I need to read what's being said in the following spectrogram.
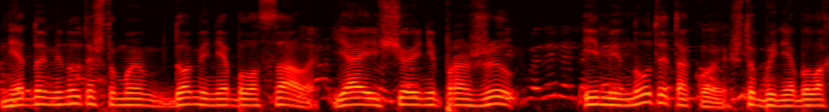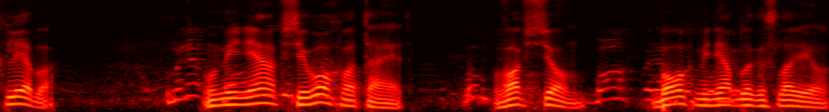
ни одной минуты, что в моем доме не было сала. Я еще и не прожил и минуты такой, чтобы не было хлеба. У меня всего хватает. Во всем. Бог меня благословил.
